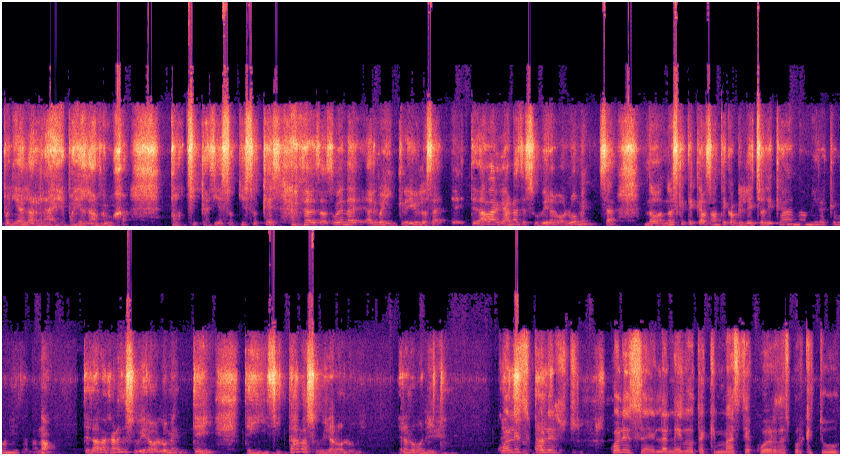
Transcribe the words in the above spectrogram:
ponía la raya, ponía la bruja chicas, ¿y eso, ¿y eso qué es? o sea, suena algo increíble, o sea, eh, te daba ganas de subir el volumen, o sea, no, no es que te quedas antes con el hecho de que, ah, no, mira qué bonito, no, no, te daba ganas de subir el volumen, te, te incitaba a subir el volumen, era lo bonito. ¿Cuál es, cuál es, cuál es eh, la anécdota que más te acuerdas? Porque tú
